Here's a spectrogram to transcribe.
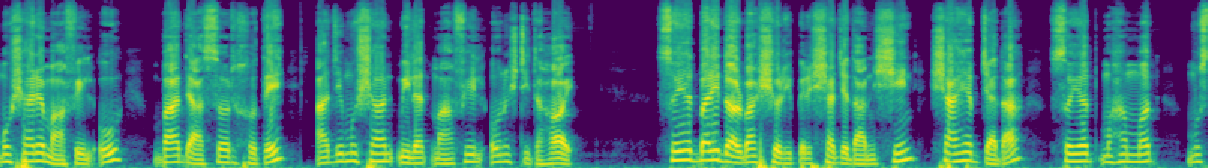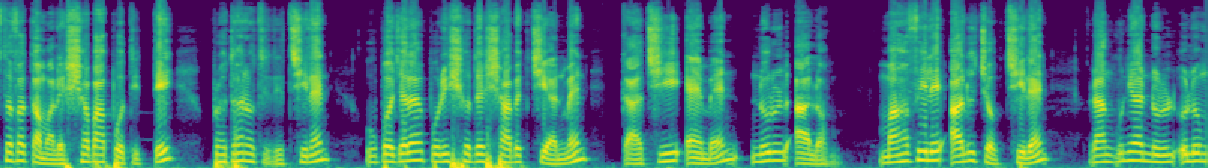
মুশারে মাহফিল ও বাদে আসর হতে আজিমুসান মিলাদ মাহফিল অনুষ্ঠিত হয়। সৈয়দবাড়ি দরবার শরীফের সাজেদান সাজেদানসীন সাহেবজাদা সৈয়দ মোহাম্মদ মুস্তাফা কামালের সভাপতিত্বে প্রধান অতিথি ছিলেন উপজেলা পরিষদের সাবেক chairman Kazi M N Nurul Alam. মাহফিলে আলোচক ছিলেন রাঙ্গুনিয়ার নুরুল উলুম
